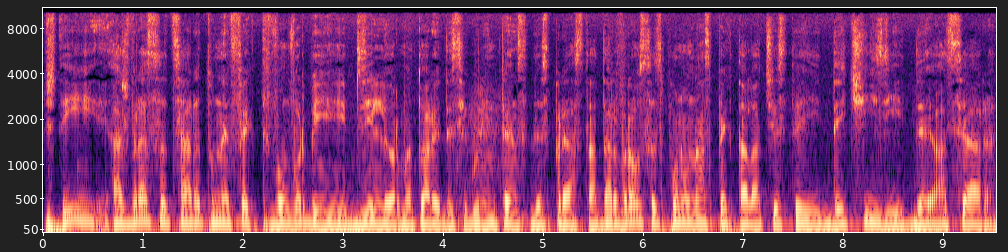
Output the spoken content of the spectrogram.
Știi, aș vrea să-ți arăt un efect. Vom vorbi zilele următoare, desigur, intens despre asta, dar vreau să spun un aspect al acestei decizii de aseară.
